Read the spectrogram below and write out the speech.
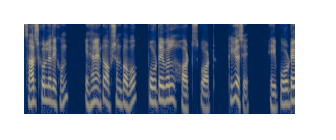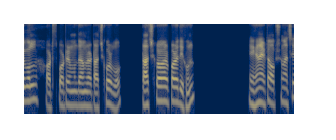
সার্চ করলে দেখুন, এখানে একটা অপশন পাবো পোর্টেবল হটস্পট ঠিক আছে? এই পোর্টেবল হটস্পটের মধ্যে আমরা টাচ করব। টাচ করার পরে দেখুন এখানে একটা অপশন আছে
